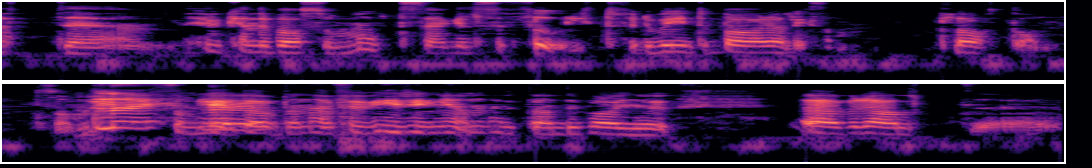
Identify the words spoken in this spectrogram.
att eh, hur kan det vara så motsägelsefullt? För det var ju inte bara liksom Platon som, Nej, som nej. led av den här förvirringen utan det var ju överallt eh,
